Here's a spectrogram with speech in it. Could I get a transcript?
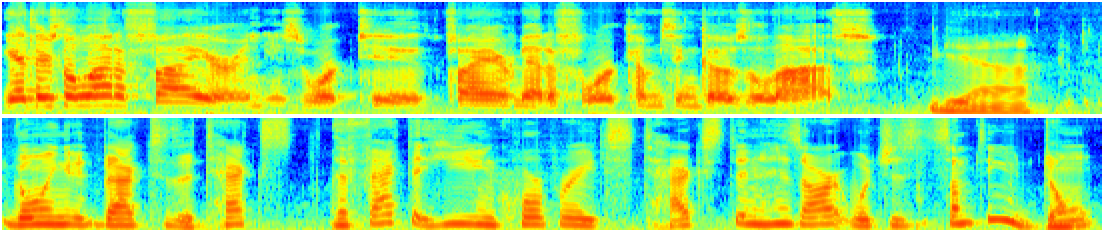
Yeah, there's a lot of fire in his work too. Fire metaphor comes and goes a lot. yeah. Going back to the text, the fact that he incorporates text in his art, which is something you don't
